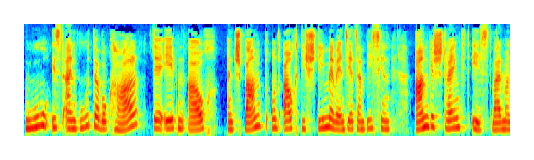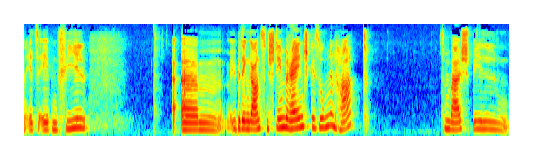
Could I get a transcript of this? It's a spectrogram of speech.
U ist ein guter Vokal, der eben auch entspannt und auch die Stimme, wenn sie jetzt ein bisschen angestrengt ist, weil man jetzt eben viel ähm, über den ganzen Stimmrange gesungen hat. Zum Beispiel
